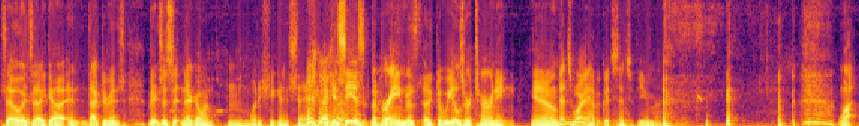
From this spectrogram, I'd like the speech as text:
so it's like, uh, and Dr. Vince, Vince is sitting there going, hmm, "What is she going to say?" I can see his the brain was like the wheels were turning. You know, That's why I have a good sense of humor. what?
